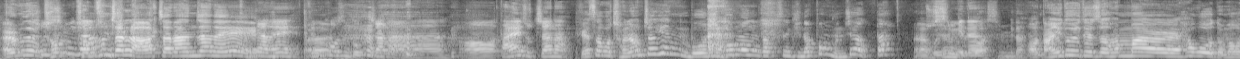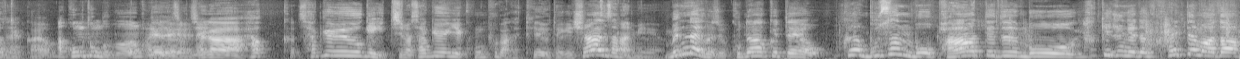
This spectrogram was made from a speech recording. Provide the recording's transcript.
아, 여러분들 점, 좋습니다. 점수 잘 나왔잖아 한 잔에. 중간에 등급컷은 높잖아. 어, 다 해줬잖아. 그래서 뭐 전형적인 뭐 15번 같은 기납법 문제였다. 아, 보시면 좋습니다. 될것 같습니다. 어, 난이도에 대해서 한 말 하고 넘어가도 될까요? 아 공통 부분 네네. 관련해서. 제가 학 사교육에 있지만 사교육의 공포 마케팅을 되게 싫어하는 사람이에요. 맨날 그러죠. 고등학교 때 그냥 무슨 뭐 방학 때든 뭐 학기 중에든 할 때마다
